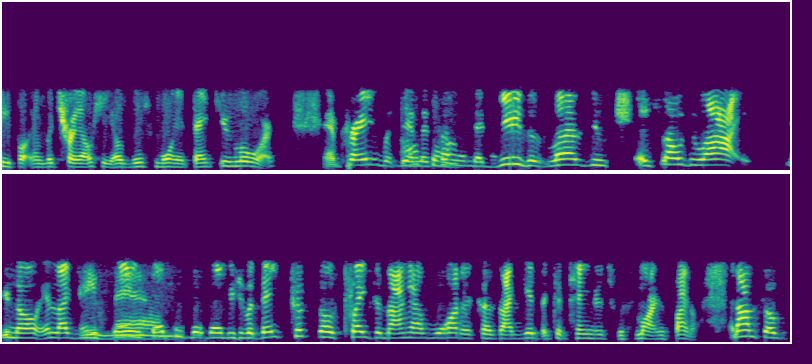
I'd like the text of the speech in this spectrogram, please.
people in Betrayal Hill this morning. Thank you, Lord. And prayed with them and told them that Jesus loves you and so do I. You know, and like you were saying, some Amen. people, baby, but they took those plates and I have water because I get the containers for Smart and Final. And I'm so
